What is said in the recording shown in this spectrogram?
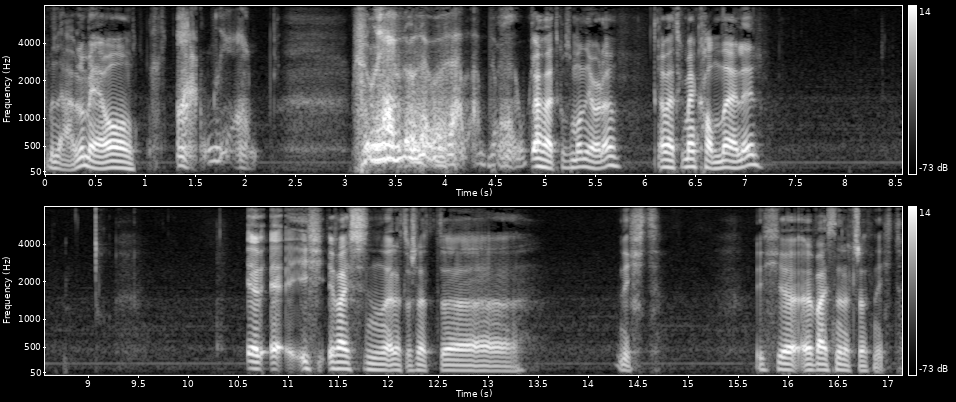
Men det er vel noe med å Jeg veit ikke hvordan man gjør det. Jeg vet ikke om jeg kan det heller. Jeg, jeg, ich weisen rett og slett uh, nicht. Ich uh, weisen rett og slett nicht.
